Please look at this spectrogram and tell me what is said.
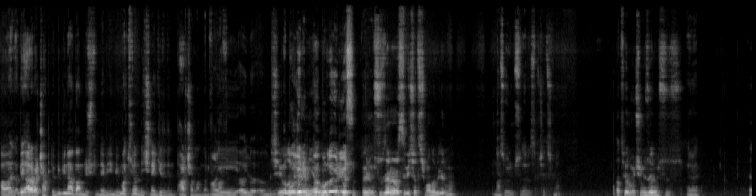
Ama bir araba çarptı, bir binadan düştün, ne bileyim bir makinenin içine girdin, parçalandın falan. Ay öyle. öyle. Şey Bu ölüm, mi ya? Bu burada ölüyorsun. ölümsüzler arası bir çatışma olabilir mi? Nasıl ölümsüz arası bir çatışma? Atıyorum üçümüz ölümsüzüz. Evet. Ee,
